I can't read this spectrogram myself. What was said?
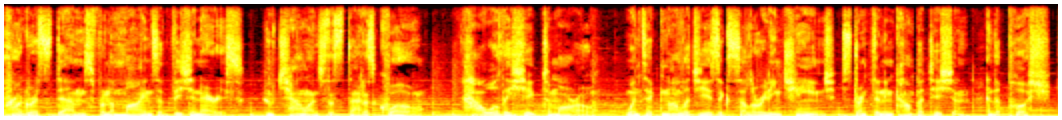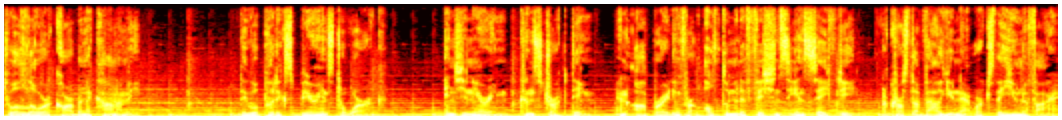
Progress stems from the minds of visionaries who challenge the status quo. How will they shape tomorrow when technology is accelerating change, strengthening competition, and the push to a lower carbon economy? They will put experience to work, engineering, constructing, and operating for ultimate efficiency and safety across the value networks they unify.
